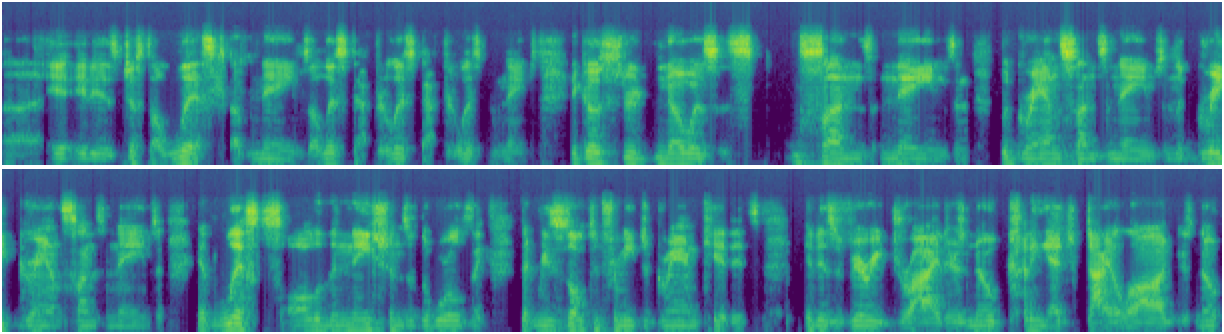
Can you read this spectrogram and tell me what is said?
Uh, it, it is just a list of names, a list after list after list of names. It goes through Noah's sons' names and the grandsons' names and the great grandsons' names. It lists all of the nations of the world that, that resulted from each grandkid. It's it is very dry. There's no cutting edge dialogue. There's no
